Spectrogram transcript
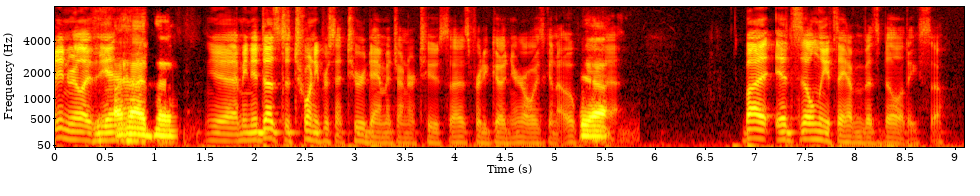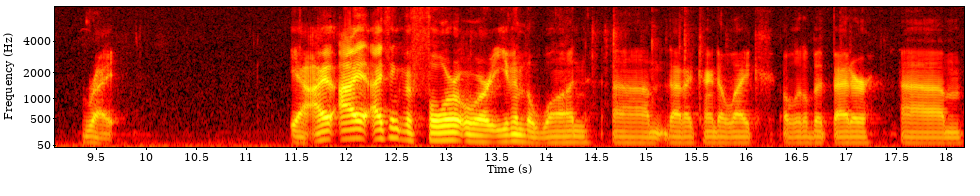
didn't realize. Yeah. I had the yeah. I mean, it does to twenty percent tour damage on her two, so that's pretty good. And you're always going to open Yeah. that. But it's only if they have invisibility. So Right. Yeah, I, I, I think the four or even the one um, that I kind of like a little bit better. Um,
